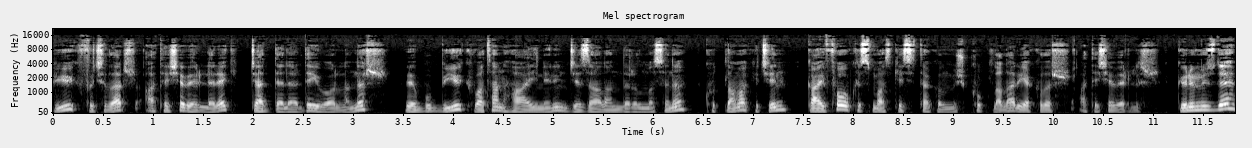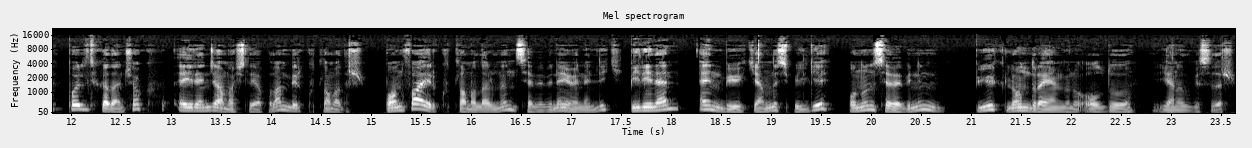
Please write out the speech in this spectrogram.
büyük fıçılar ateşe verilerek caddelerde yuvarlanır ve bu büyük vatan haininin cezalandırılmasını kutlamak için Guy Fawkes maskesi takılmış kuklalar yakılır, ateşe verilir. Günümüzde politikadan çok eğlence amaçlı yapılan bir kutlamadır. Bonfire kutlamalarının sebebine yönelik bilinen en büyük yanlış bilgi onun sebebinin Büyük Londra yangını olduğu yanılgısıdır.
